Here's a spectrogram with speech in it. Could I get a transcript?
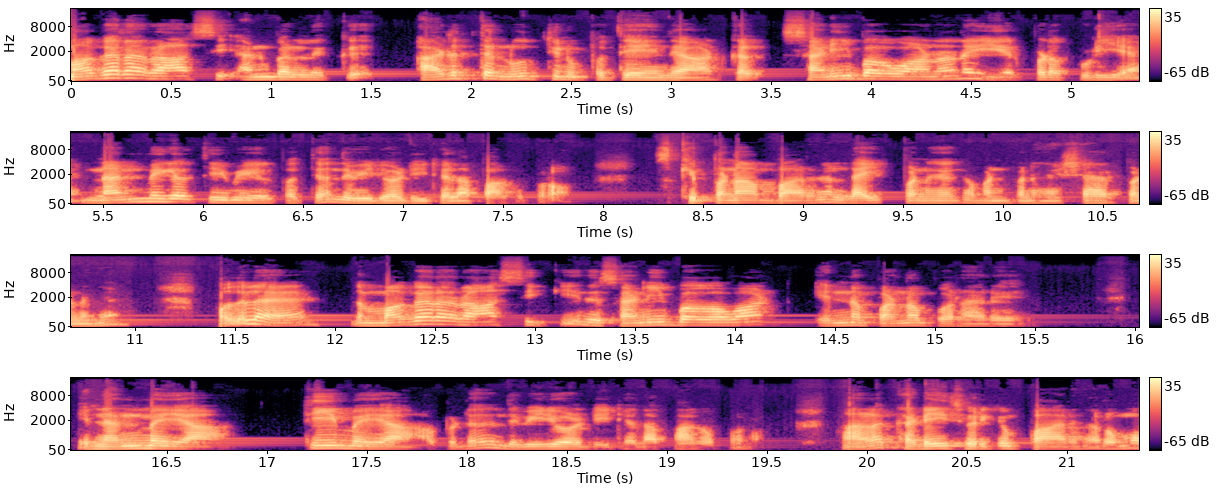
மகர ராசி அன்பர்களுக்கு அடுத்த நூத்தி முப்பத்தி ஐந்து ஆட்கள் சனி பகவானால ஏற்படக்கூடிய நன்மைகள் தீமைகள் பத்தி அந்த வீடியோ டீட்டெயிலா பார்க்க போறோம். ஸ்கிப் பண்ணாம பாருங்க லைக் பண்ணுங்க கமெண்ட் பண்ணுங்க ஷேர் பண்ணுங்க. முதல்ல இந்த மகர ராசிக்கு இந்த சனி பகவான் என்ன பண்ண போறாரு? நன்மையா? தீமையா அப்படின்றது இந்த வீடியோவில் டீட்டெயிலாக பார்க்க போகிறோம் அதனால் கடைசி வரைக்கும் பாருங்கள் ரொம்ப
